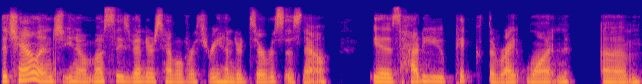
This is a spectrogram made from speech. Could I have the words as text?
the challenge, you know, most of these vendors have over 300 services now is how do you pick the right one um,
